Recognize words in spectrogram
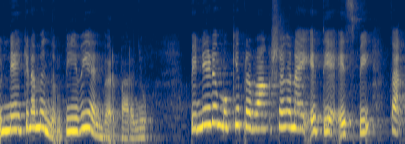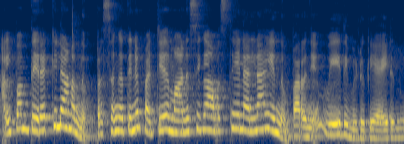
ഉന്നയിക്കണമെന്നും പി വി അൻവർ പറഞ്ഞു. പിന്നീട് മുഖ്യപ്രഭാഷകനായി എത്തിയ എസ് പി താൻ അല്പം തിരക്കിലാണെന്നും പ്രസംഗത്തിന് പറ്റിയ മാനസികാവസ്ഥയിലല്ല എന്നും പറഞ്ഞ് വേദി വിടുകയായിരുന്നു.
